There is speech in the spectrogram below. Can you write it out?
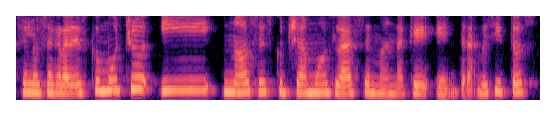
Se los agradezco mucho y nos escuchamos la semana que entra. Besitos.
